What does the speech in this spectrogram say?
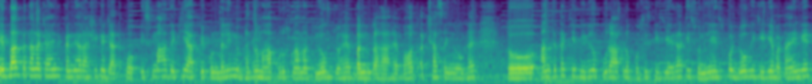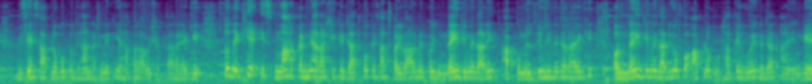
एक बात बताना चाहेंगे, कन्या राशि के जातकों, इस माह देखिए आपकी कुंडली में भद्र महापुरुष नामक योग जो है बन रहा है, बहुत अच्छा संयोग है। तो अंत तक ये वीडियो पूरा आप लोग कोशिश कीजिएगा कि सुनिए इसको, जो भी चीज़ें बताएँगे, विशेष आप लोगों को ध्यान रखने की यहाँ पर आवश्यकता रहेगी। तो देखिए, इस माह कन्या राशि के जातकों के साथ परिवार में कोई नई ज़िम्मेदारी आपको मिलती हुई नज़र आएगी और नई जिम्मेदारियों को आप लोग उठाते हुए नज़र आएँगे।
